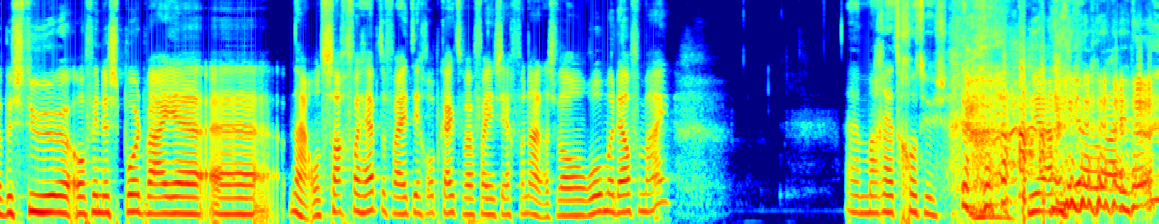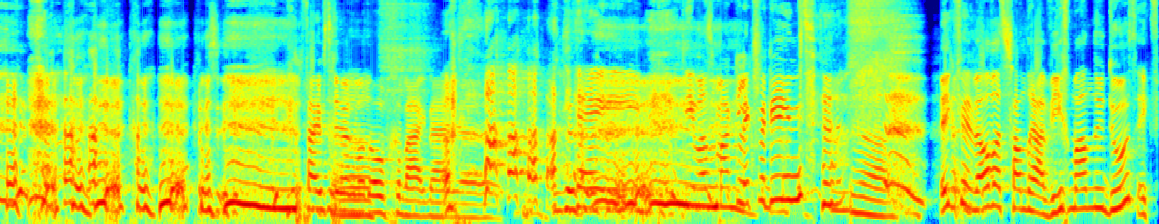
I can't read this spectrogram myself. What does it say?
eh, bestuur of in de sport waar je eh, nou, ontzag voor hebt of waar je tegenop kijkt waarvan je zegt van, nou, dat is wel een rolmodel voor mij? Eh Maret Godhuis. Ja. 50 euro wat overgemaakt naar... eh, Hey, die was makkelijk verdiend. ja. Ik vind wel wat Sandra Wiegman nu doet, ik vind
